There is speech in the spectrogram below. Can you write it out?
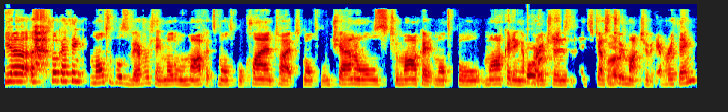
Yeah, look, I think multiples of everything, multiple markets, multiple client types, multiple channels to market, multiple marketing approaches. Right. It's just right. too much of everything. Mm.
